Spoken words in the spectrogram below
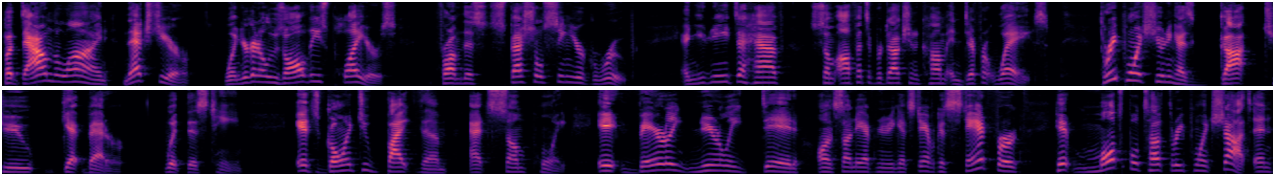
but down the line, next year, when you're going to lose all these players from this special senior group, and you need to have some offensive production come in different ways, three point shooting has got to get better with this team. It's going to bite them at some point. It very nearly did on Sunday afternoon against Stanford because Stanford hit multiple tough three point shots. And,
